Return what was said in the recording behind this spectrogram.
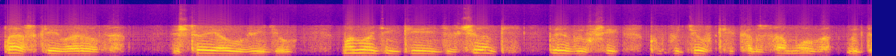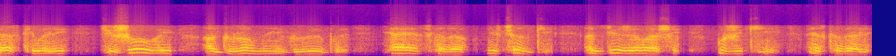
Спасские ворота. И что я увидел? молоденькие девчонки, прибывшие по путевке комсомола, вытаскивали тяжелые огромные глыбы. Я им сказал, девчонки, а где же ваши мужики? Мне сказали,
